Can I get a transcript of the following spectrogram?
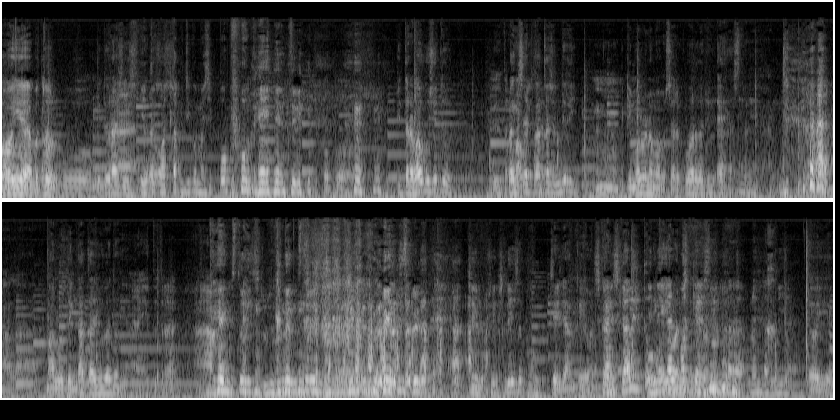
Oh iya, betul. Kampung. itu rasis itu rasis. otak juga masih popo kayaknya tuh Popo itu bagus itu Itu bagi saya kakak sendiri hmm. bikin malu nama besar keluarga juga eh astaga Alah. Malu dengan kakak juga tuh Nah itu terah ah, Gue yang tulis dulu, gue yang tulis. Gue yang tulis. Tulis aku. Cek jangan kayak Iwan. Sekali-sekali itu. ini kan podcast sih. ini ntar nonton dia oh iya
